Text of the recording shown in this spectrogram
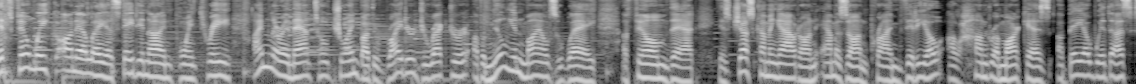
It's Film Week on LAist 89.3. I'm Larry Mantle, joined by the writer director of A Million Miles Away, a film that is just coming out on Amazon Prime Video. Alejandra Marquez Abella with us.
